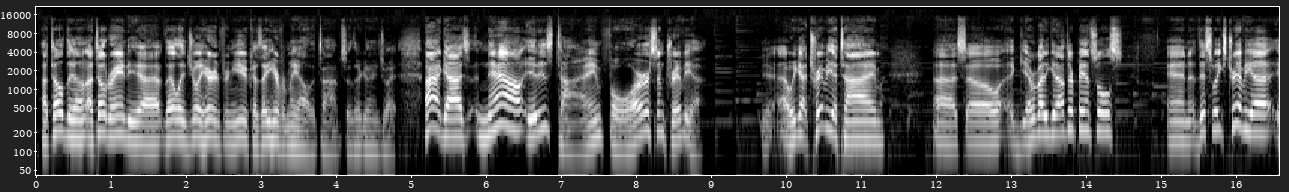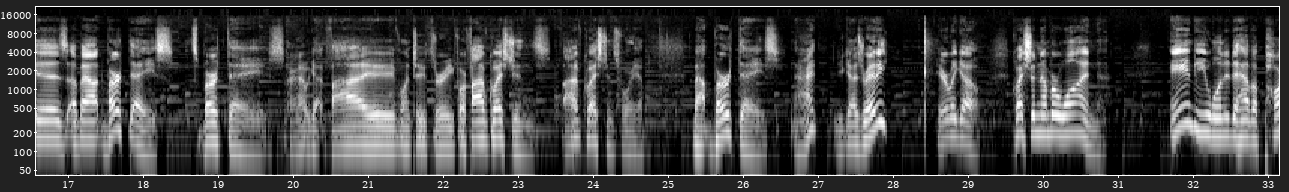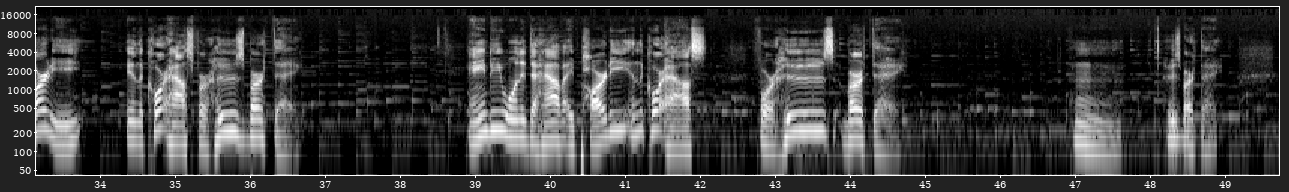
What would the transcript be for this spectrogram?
I told them, I told Randy, uh, they'll enjoy hearing from you because they hear from me all the time. So they're going to enjoy it. All right, guys. Now it is time for some trivia. Yeah, we got trivia time. Uh, so everybody get out their pencils. And this week's trivia is about birthdays. It's birthdays. All right, we got five, one, two, three, four, five questions. Five questions for you about birthdays. All right, you guys ready? Here we go. Question number one Andy wanted to have a party in the courthouse for whose birthday? Andy wanted to have a party in the courthouse for whose birthday? Hmm. Whose birthday?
